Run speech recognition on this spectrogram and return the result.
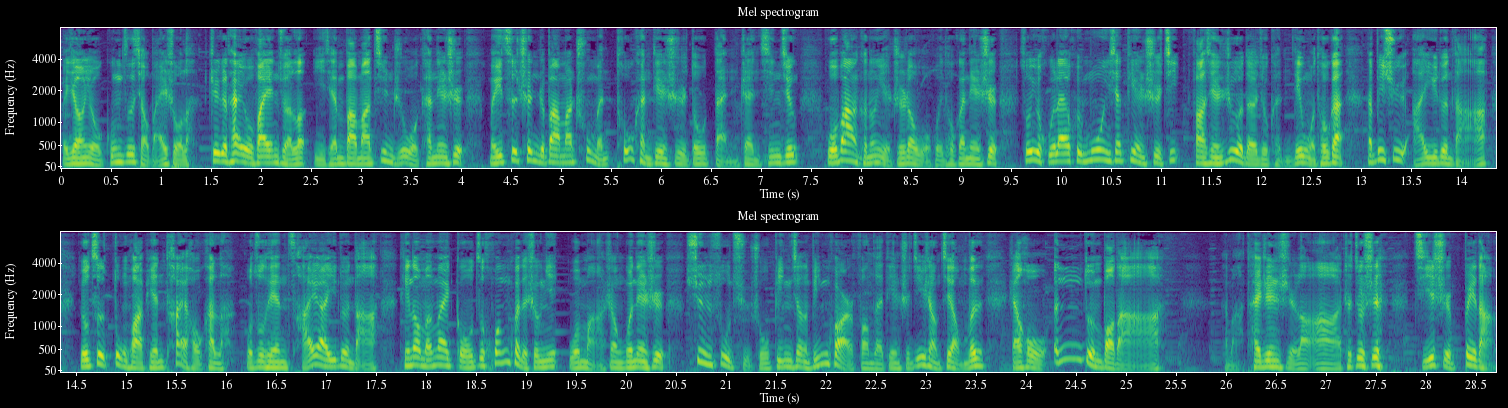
微信网友公子小白说了：“这个太有发言权了。以前爸妈禁止我看电视，每次趁着爸妈出门偷看电视都胆战心惊。我爸可能也知道我会偷看电视，所以回来会摸一下电视机，发现热的就肯定我偷看，那必须挨一顿打。有次动画片太好看了，我昨天才挨一顿打。听到门外狗子欢快的声音，我马上关电视，迅速取出冰箱的冰块放在电视机上降温，然后 N 顿暴打。”哎妈，太真实了啊！这就是即使被打，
